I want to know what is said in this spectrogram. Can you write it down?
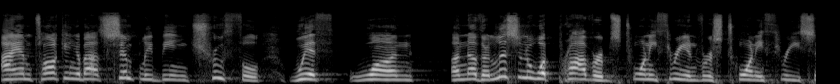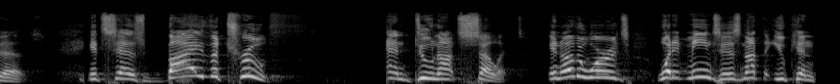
I am talking about simply being truthful with one another. Listen to what Proverbs 23 and verse 23 says. It says, Buy the truth and do not sell it. In other words, what it means is not that you can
